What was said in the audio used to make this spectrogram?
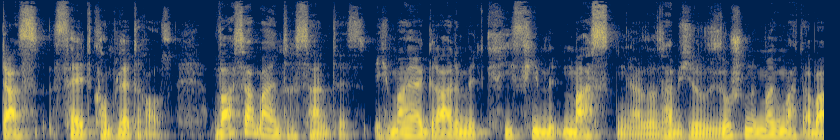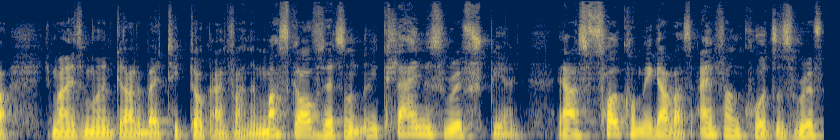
das fällt komplett raus. Was aber interessant ist, ich mache ja gerade mit viel mit Masken. Also das habe ich sowieso schon immer gemacht, aber ich mache jetzt im Moment gerade bei TikTok einfach eine Maske aufsetzen und ein kleines Riff spielen. Ja, ist vollkommen egal was. Einfach ein kurzes Riff,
